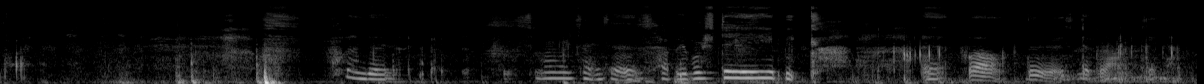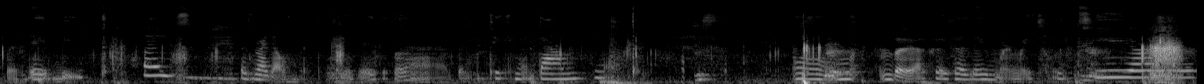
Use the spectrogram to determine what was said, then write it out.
thought. Then some more sign says happy birthday, Beak. Uh, well, there is the ground saying happy birthday, because it's my dad's birthday a few days ago and I haven't taken it down yet. Um, but actually says they mermaid here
